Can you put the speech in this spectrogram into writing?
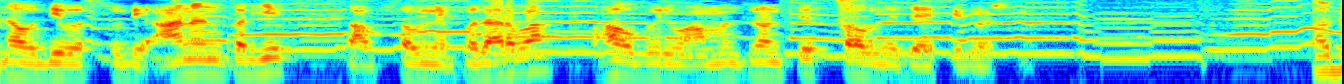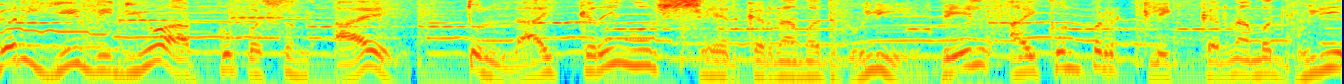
નવ દિવસ સુધી આનંદ કરીએ તો આપ સૌને પધારવા ભાવભર્યું આમંત્રણ છે સૌને જય શ્રી કૃષ્ણ अगर ये वीडियो आपको पसंद आए तो लाइक करें और शेयर करना मत भूलिए बेल आइकॉन पर क्लिक करना मत भूलिए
